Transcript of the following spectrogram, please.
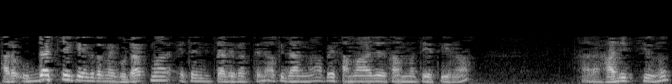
අර උද්දච්චය කියන එක තමයි ගොඩක්ම එතෙන්දි වැදගත් වෙන. අපි දන්නවා අපේ සමාජ සම්මතයේ තියෙනවා අර හදිස්සි වුණොත්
